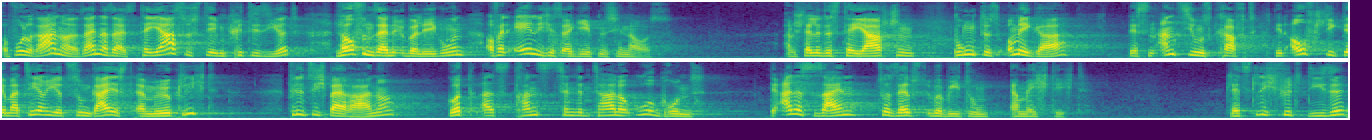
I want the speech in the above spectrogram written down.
Obwohl Rahner seinerseits Teilhard-System kritisiert, laufen seine Überlegungen auf ein ähnliches Ergebnis hinaus. Anstelle des Teilhardschen Punktes Omega, dessen Anziehungskraft den Aufstieg der Materie zum Geist ermöglicht, findet sich bei Rahner Gott als transzendentaler Urgrund, der alles Sein zur Selbstüberbietung ermächtigt. Letztlich führt diese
